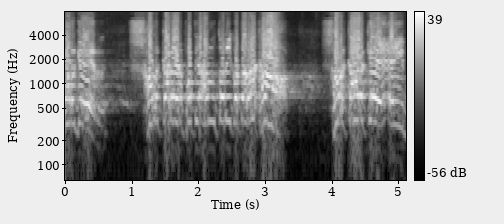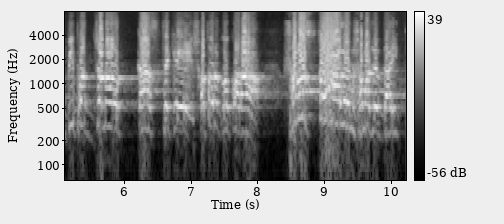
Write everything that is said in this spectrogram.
বর্গের সরকারের প্রতি আন্তরিকতা রাখা, সরকারকে এই বিপজ্জনক কাজ থেকে সতর্ক করা সমস্ত আলেম সমাজের দায়িত্ব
